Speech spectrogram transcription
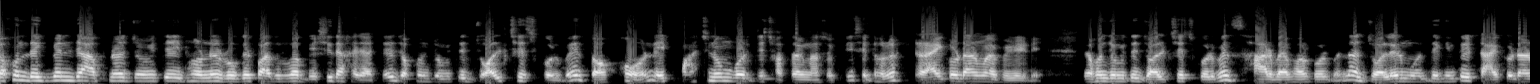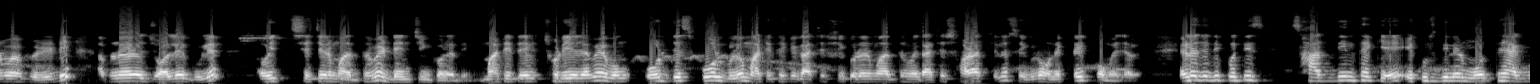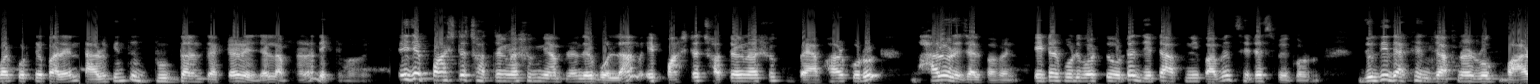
যখন দেখবেন যে আপনার জমিতে এই ধরনের রোগের প্রাদুর্ভাব বেশি দেখা যাচ্ছে, যখন জমিতে জল ছেচ করবেন, তখন এই পাঁচ নম্বর যে ছত্রাকনাশকটি, সেটা হলো ট্রাইকোডার্মা ভিরিডি যখন জমিতে জল সেচ করবেন, সার ব্যবহার করবেন না, জলের মধ্যে কিন্তু এই ট্রাইকোডার্মা ভিরিডি আপনারা জলে গুলে ওই সেচের মাধ্যমে ডেঞ্চিং করে দিন। মাটিতে ছড়িয়ে যাবে এবং ওর যে স্পোরগুলো মাটি থেকে গাছের শিকড়ের মাধ্যমে গাছে ছড়াচ্ছিল সেগুলো অনেকটাই কমে যাবে। এটা যদি প্রতি সাত দিন থেকে একুশ দিনের মধ্যে একবার করতে পারেন, তাহলে কিন্তু দুর্দান্ত একটা রেজাল্ট আপনারা দেখতে পাবেন। এই যে পাঁচটা ছত্রাকনাশক নিয়ে আপনাদের বললাম, এই পাঁচটা ছত্রাকনাশক ব্যবহার করুন, ভালো রেজাল্ট পাবেন। এটার পরিবর্তে ওটা যেটা আপনি পাবেন সেটা স্প্রে করুন। যদি দেখেন যে আপনার রোগ বার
